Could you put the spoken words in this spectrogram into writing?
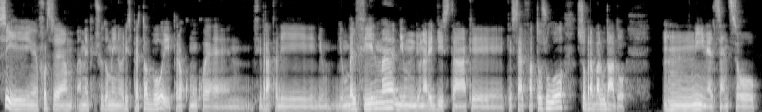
Sì, forse a, me è piaciuto meno rispetto a voi, però comunque eh, si tratta di, di, un, di, un, bel film, di, un, di una regista che, che, sa il fatto suo, sopravvalutato mm, nel senso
